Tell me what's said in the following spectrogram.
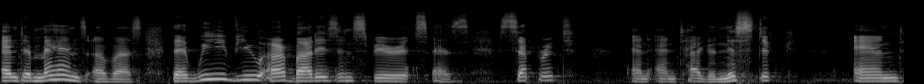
and demands of us that we view our bodies and spirits as separate and antagonistic and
